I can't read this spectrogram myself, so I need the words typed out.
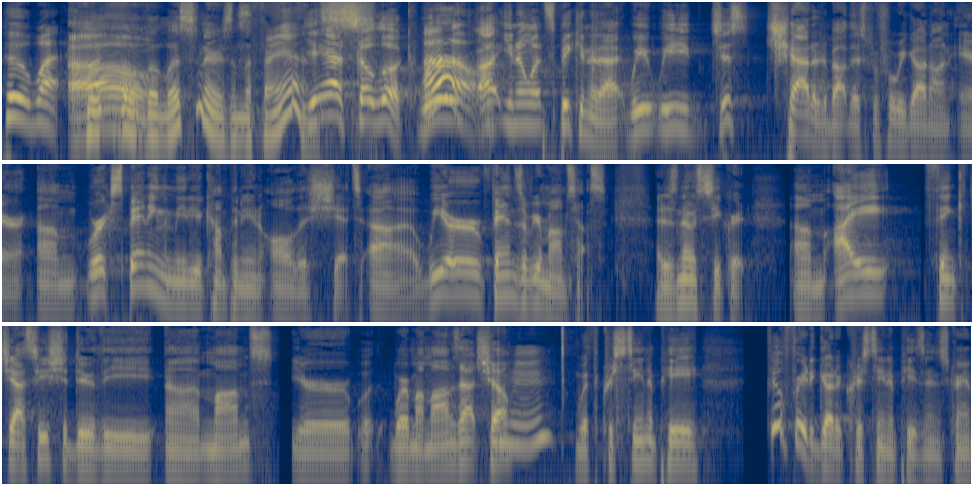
Who? What? The- Oh. The, the listeners and the fans. Yeah, so look, we're, Oh. uh, you know what? Speaking of that, we, we just chatted about this before we got on air. Um, we're expanding the media company and all this shit. Uh, we are fans of your mom's house. That is no secret. Um, I think Jesse should do the uh, mom's your where my mom's at show Mm-hmm. with Christina P. Feel free to go to Christina P's Instagram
